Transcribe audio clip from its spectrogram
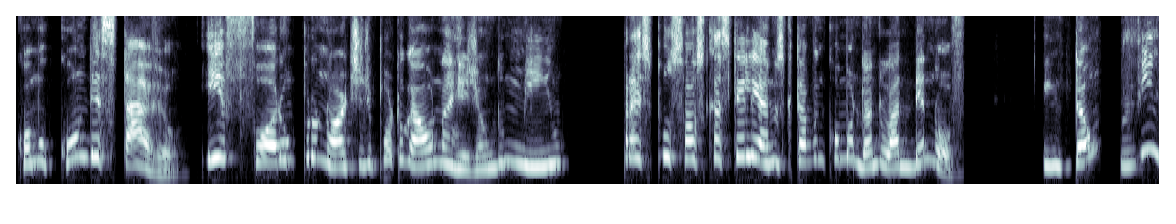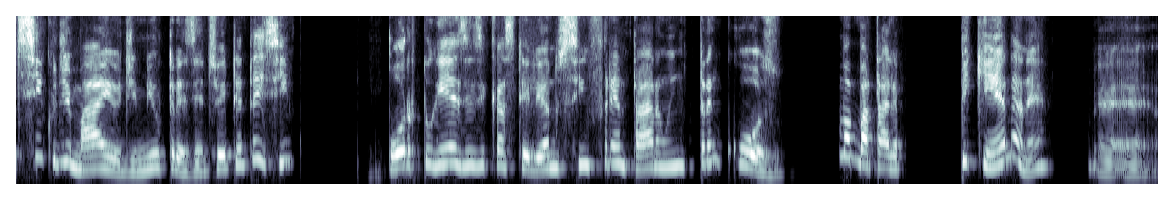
como condestável e foram para o norte de Portugal, na região do Minho, para expulsar os castelhanos que estavam incomodando lá de novo. Então, 25 de maio de 1385, portugueses e castelhanos se enfrentaram em Trancoso. Uma batalha pequena, né? É,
